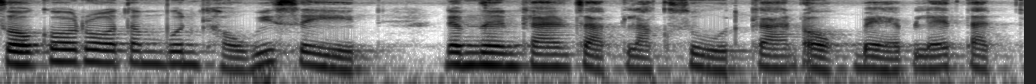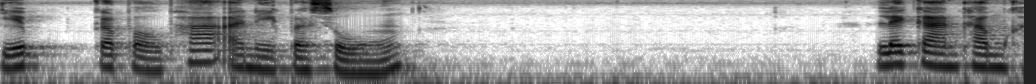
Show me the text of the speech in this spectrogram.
สกรตำบลเขาวิเศษดำเนินการจัดหลักสูตรการออกแบบและตัดเย็บ กระเป๋าผ้าอเนกประสงค์ และการทำข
